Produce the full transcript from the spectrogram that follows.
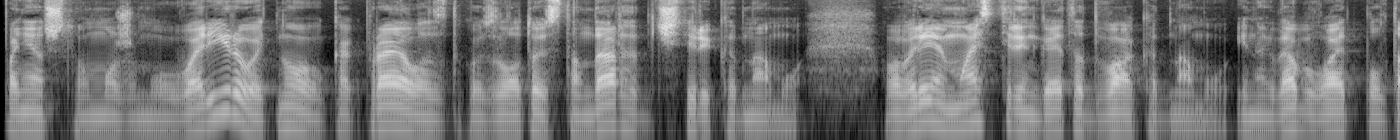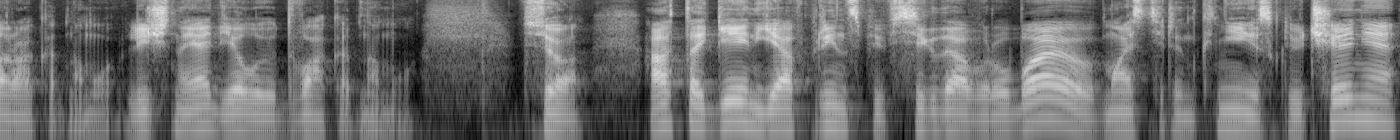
понятно, что мы можем его варьировать, но, как правило, такой золотой стандарт это 4 к 1. Во время мастеринга это 2 к 1. Иногда бывает 1,5 к 1. Лично я делаю 2 к 1. Все. Автогейн я, в принципе, всегда вырубаю, мастеринг не исключение.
